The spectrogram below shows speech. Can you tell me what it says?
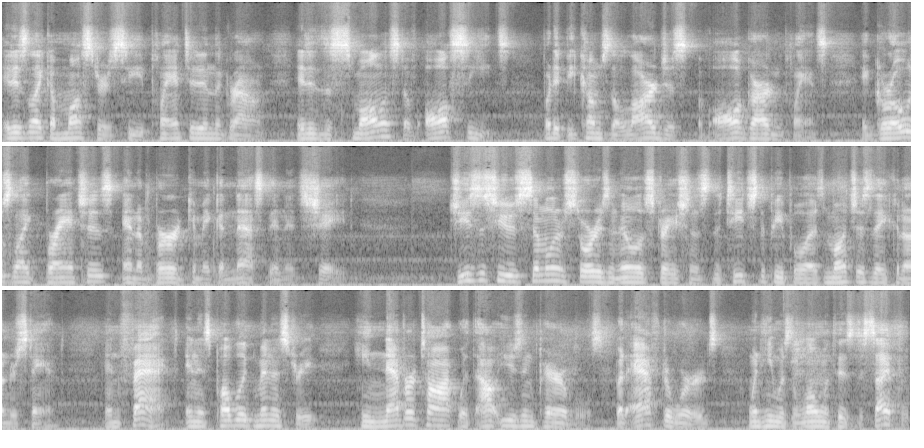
It is like a mustard seed planted in the ground. It is the smallest of all seeds, but it becomes the largest of all garden plants. It grows like branches, and a bird can make a nest in its shade. Jesus used similar stories and illustrations to teach the people as much as they could understand. In fact, in his public ministry, he never taught without using parables, but afterwards, when he was alone with his disciples,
